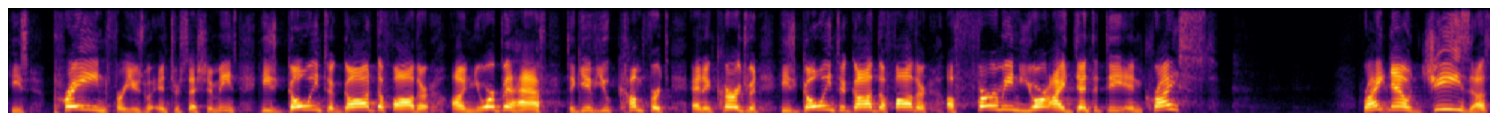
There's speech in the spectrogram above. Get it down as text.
He's praying for you, is what intercession means. He's going to God the Father on your behalf to give you comfort and encouragement. He's going to God the Father, affirming your identity in Christ. Right now, Jesus,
